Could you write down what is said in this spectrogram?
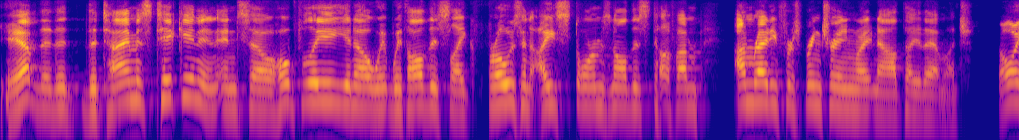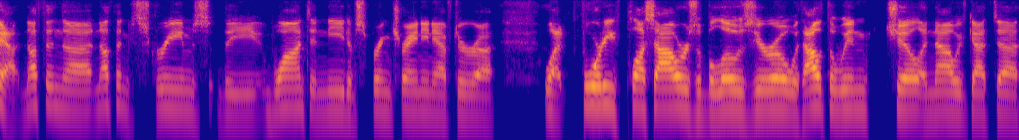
Yeah, the, the the time is ticking, and and so hopefully, you know, with, with all this like frozen ice storms and all this stuff, I'm I'm ready for spring training right now. I'll tell you that much. Oh yeah, nothing uh, nothing screams the want and need of spring training after uh, what 40 plus hours of below zero without the wind chill, and now we've got uh,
